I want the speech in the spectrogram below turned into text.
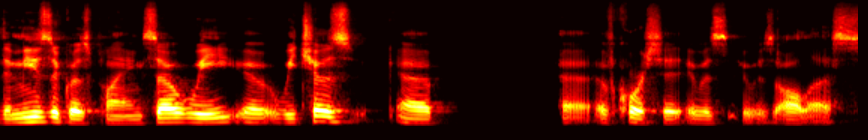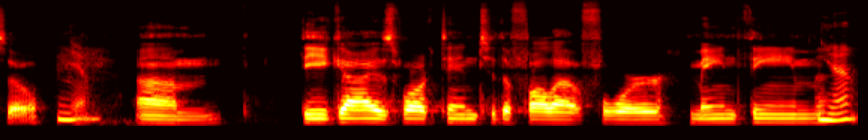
the music was playing so we uh, we chose uh, uh, of course it, it was it was all us so Yeah. um, the guys walked into the Fallout 4 main theme Yeah.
